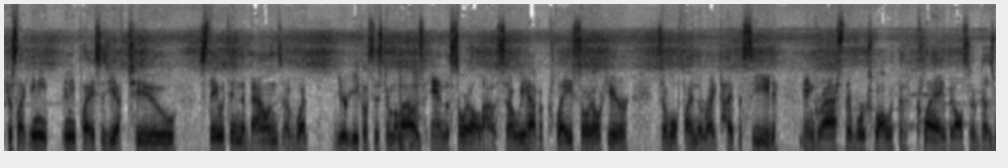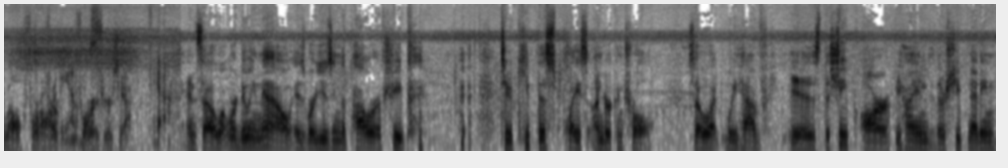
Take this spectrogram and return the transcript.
just like any any place, is you have to stay within the bounds of what your ecosystem allows mm-hmm. and the soil allows. So we have a clay soil here, so we'll find the right type of seed and grass that works well with the clay, but also does well for our for foragers. Yeah. Yeah. And so what we're doing now is we're using the power of sheep to keep this place under control. So what we have is the sheep are behind their sheep netting,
